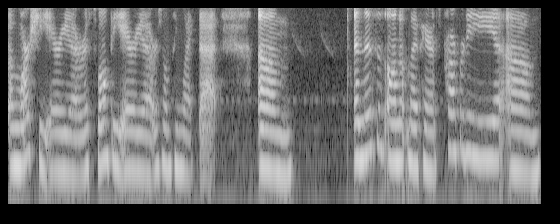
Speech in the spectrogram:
a marshy area or a swampy area or something like that. Um, and this is on my parents' property. Um,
